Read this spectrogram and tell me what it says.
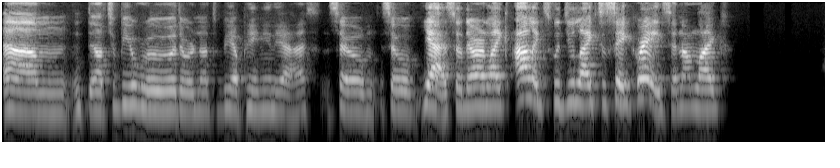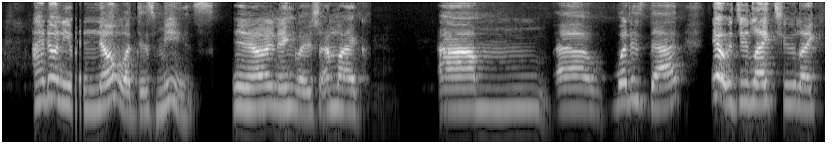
Um not to be rude or not to be a pain in the ass. So so yeah so they're like alex would you like to say grace? And i'm like i don't even know what this means you know in english. I'm like um uh what is that? Yeah would you like to like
